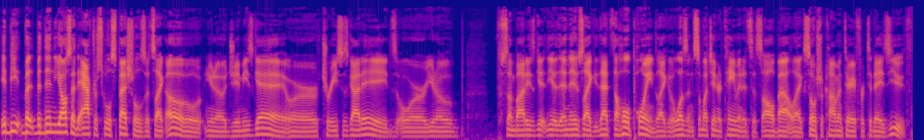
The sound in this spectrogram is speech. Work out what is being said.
it'd be, but but then you also had after school specials. It's like, oh, you know, Jimmy's gay, or Teresa's got AIDS, or you know, somebody's getting, you know, and it was like that's the whole point. Like it wasn't so much entertainment; it's it's all about like social commentary for today's youth.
